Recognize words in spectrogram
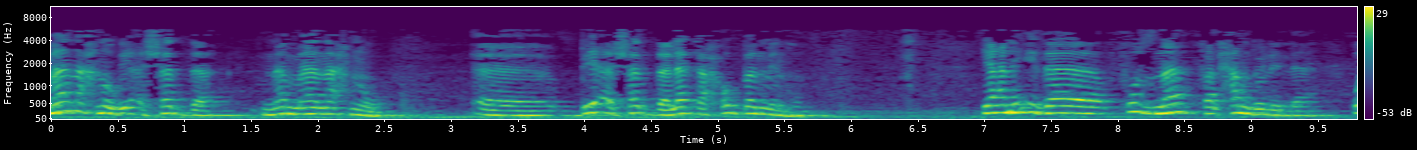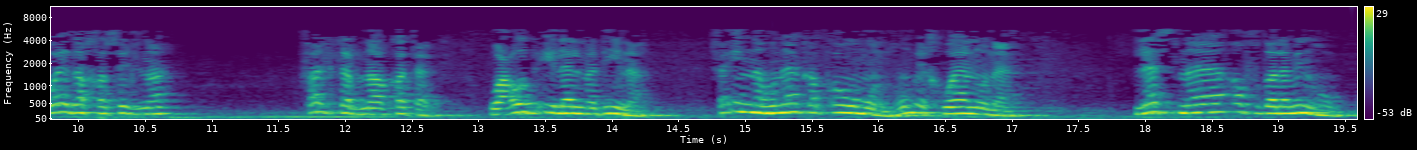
ما نحن بأشد ما نحن آه، بأشد لك حبا منهم. يعني إذا فزنا فالحمد لله وإذا خسرنا فاركب ناقتك وعد إلى المدينة فإن هناك قوم هم إخواننا لسنا أفضل منهم.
